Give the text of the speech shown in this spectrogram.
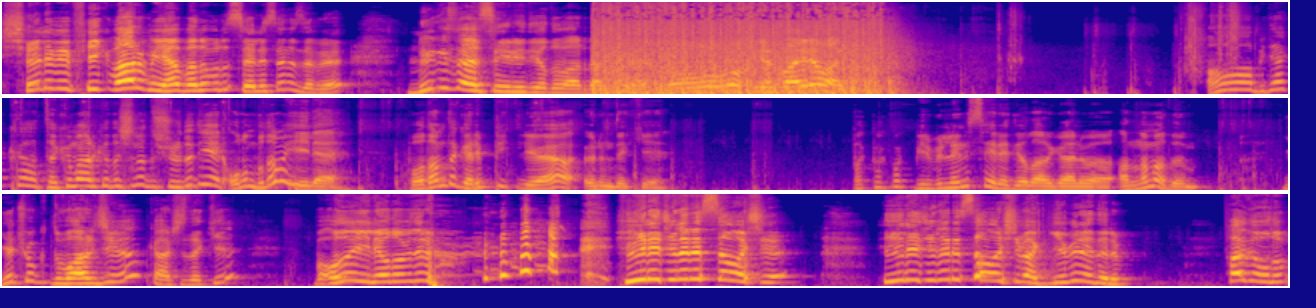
Şöyle bir pik var mı ya? Bana bunu söylesenize be. Ne güzel seyrediyor duvardan. Oo, Firefire'a bak. Aa bir dakika takım arkadaşını düşürdü diye. Oğlum bu da mı hile? Bu adam da garip pikliyor ya önündeki. Bak bak bak birbirlerini seyrediyorlar galiba. Anlamadım. Ya çok duvarcı karşıdaki. O da hile olabilir. Hilecilerin savaşı. Hilecilerin savaşı bak yemin ederim. Hadi oğlum.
